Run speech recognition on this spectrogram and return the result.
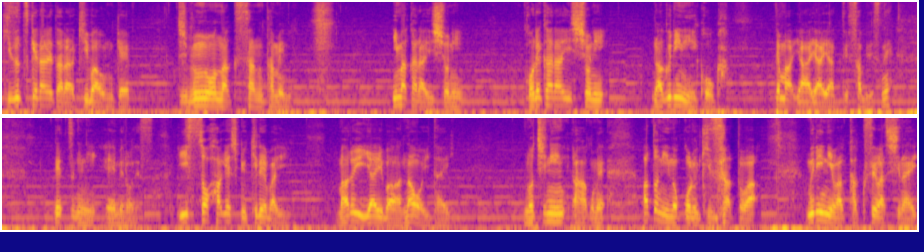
傷つけられたら牙を向け自分をなくさぬために。今から一緒にこれから一緒に殴りに行こうか。でまあ「やーやーやー」ってサビですね。で次に A メロです。いっそ激しく切ればいい。丸い刃はなお痛い。後にあごめん。後に残る傷跡は無理には隠せはしない。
